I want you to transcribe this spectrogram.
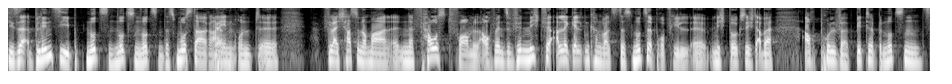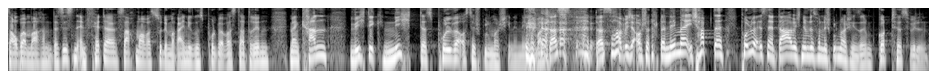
dieser Blindsieb, nutzen, nutzen, nutzen, das muss da rein. Und äh, vielleicht hast du noch mal eine Faustformel, auch wenn sie für, nicht für alle gelten kann, weil es das Nutzerprofil äh, nicht berücksichtigt, aber auch Pulver bitte benutzen, sauber machen. Das ist ein Entfetter, sag mal was zu dem Reinigungspulver, was da drin. Man kann, wichtig, nicht das Pulver aus der Spülmaschine nehmen, weil das, das habe ich auch schon. Dann nehmen wir, ich habe, das Pulver ist nicht da, aber ich nehme das von der Spülmaschine, Sag, um Gottes Willen.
